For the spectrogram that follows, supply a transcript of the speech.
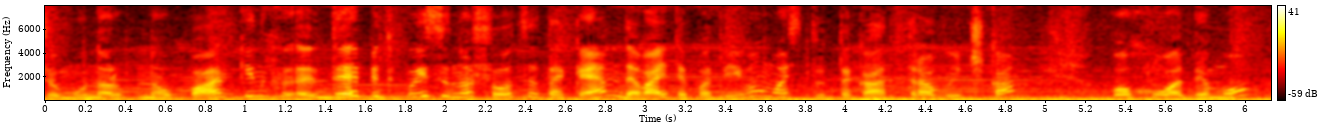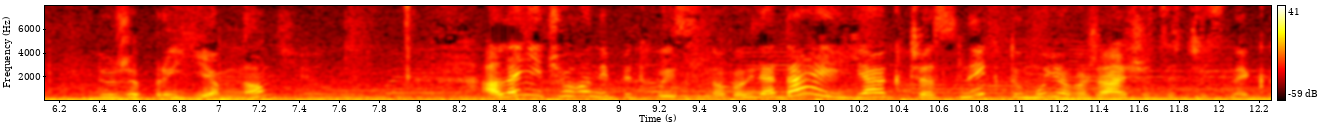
Чому no parking? Де підписано, що це таке? Давайте подивимось. Тут така травичка. Походимо. Дуже приємно. Але нічого не підписано. Виглядає як часник, тому я вважаю, що це часник.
